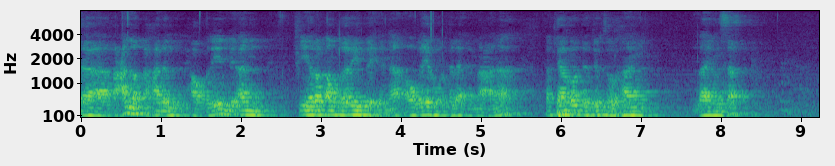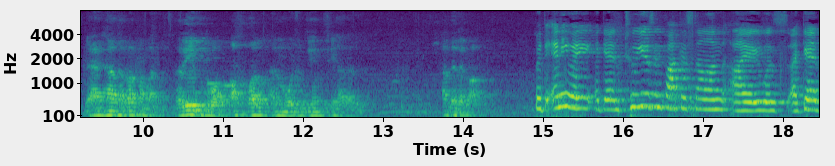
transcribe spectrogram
آه، علق أحد الحاضرين بأن في رقم غريب بيننا أو غير متلائم معنا فكان رد الدكتور هاني لا ينسى بأن هذا الرقم الغريب هو أفضل الموجودين في هذا ال- هذا اللقاء But anyway, again, two years in Pakistan, I was again,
